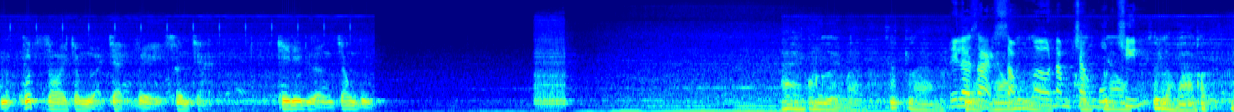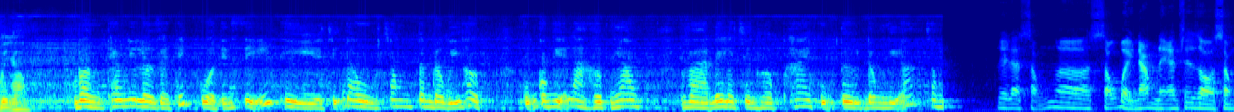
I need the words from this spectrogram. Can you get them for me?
nó quất roi cho ngựa chạy về sơn trà khi đi đường trong vùng con người mà rất là Đây là giải sóng, là ờ, hợp 549. nhau, rất là hòa thuận với nhau. Vâng, theo như lời giải thích của tiến sĩ thì chữ đầu trong tâm đầu ý hợp cũng có nghĩa là hợp nhau và đây là trường hợp hai cụm từ đồng nghĩa trong Đây là sóng ờ, 675 này em sẽ dò sóng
